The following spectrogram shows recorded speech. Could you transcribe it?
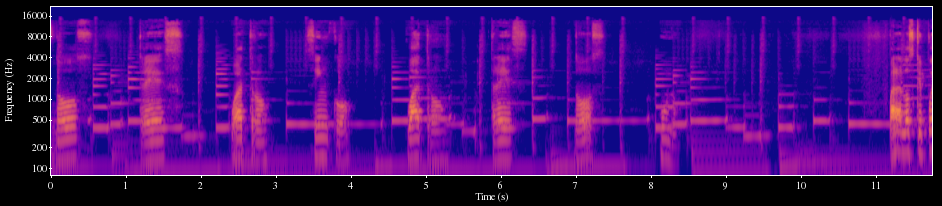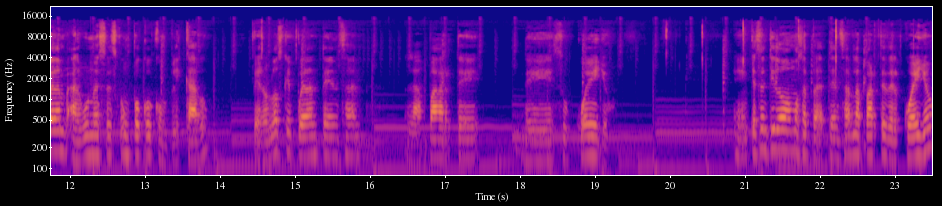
2, 3, 4, 5, 4, 3, 2, 1. Para los que puedan, algunos es un poco complicado, pero los que puedan tensan la parte de su cuello. ¿En qué sentido vamos a tensar la parte del cuello?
